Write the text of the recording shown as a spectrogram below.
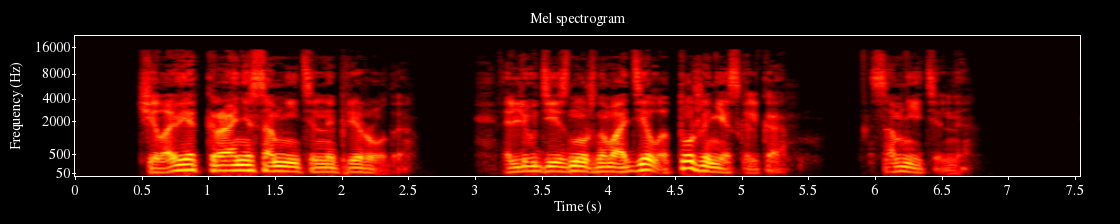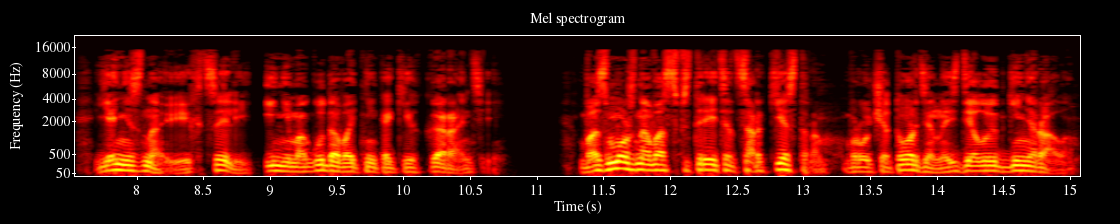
— человек крайне сомнительной природы. Люди из нужного отдела тоже несколько сомнительны. Я не знаю их целей и не могу давать никаких гарантий. Возможно, вас встретят с оркестром, вручат орден и сделают генералом.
